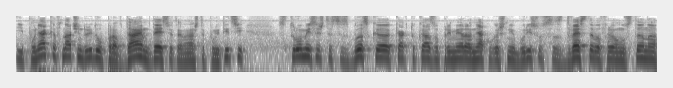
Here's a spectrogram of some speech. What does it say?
и по някакъв начин дори да оправдаем действията на нашите политици, струва ми се ще се сблъска, както казва премиера някогашния Борисов, с 200 в реалността на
